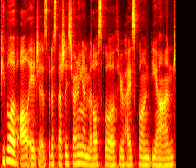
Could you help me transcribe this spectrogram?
people of all ages, but especially starting in middle school through high school and beyond,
